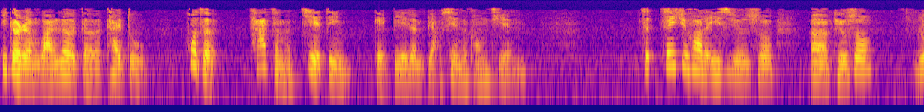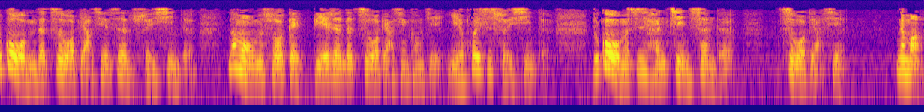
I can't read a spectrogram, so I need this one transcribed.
一个人玩乐的态度，或者他怎么界定给别人表现的空间？这这一句话的意思就是说，呃，比如说，如果我们的自我表现是很随性的，那么我们所给别人的自我表现空间也会是随性的。如果我们是很谨慎的自我表现，那么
